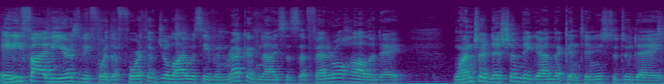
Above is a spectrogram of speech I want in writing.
85 years before the 4th of July was even recognized as a federal holiday, one tradition began that continues to today.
